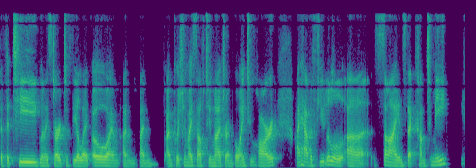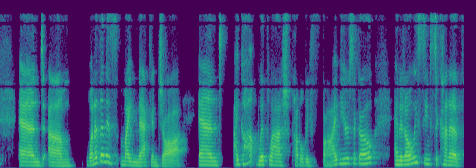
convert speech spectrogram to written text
the fatigue when i start to feel like oh i'm i'm i'm i'm pushing myself too much or i'm going too hard i have a few little uh, signs that come to me and um, one of them is my neck and jaw. And I got whiplash probably five years ago. And it always seems to kind of,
